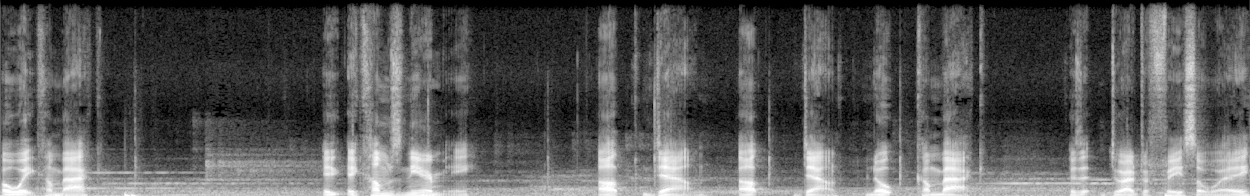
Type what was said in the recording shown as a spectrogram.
Oh, wait, come back. It, it comes near me. Up, down, up, down. Nope, come back. Is it, do I have to face away?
